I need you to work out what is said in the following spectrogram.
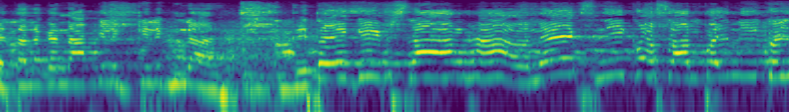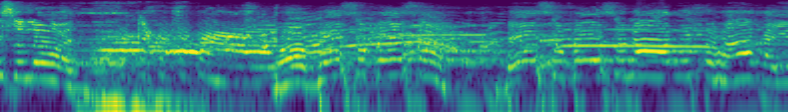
eh talaga nakilig-kilig na. Ito yung games lang ha. O, next, Nico. Saan pa yung Nico yung sunod? O, beso, beso. Beso, beso lang ito ha. Kayo,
